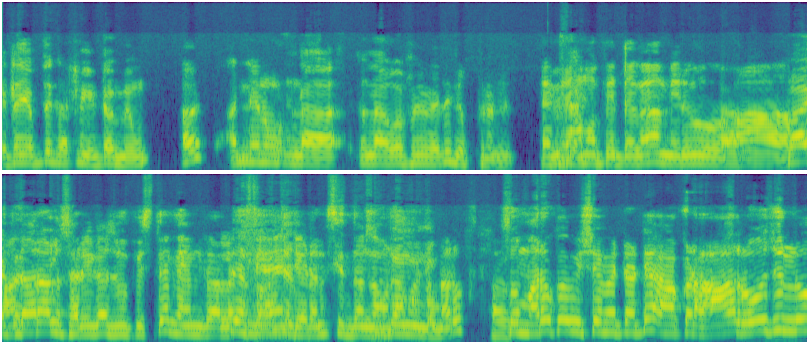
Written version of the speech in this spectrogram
ఎట్లా చెప్తే అట్లా వింటాం మేము? అని నేను నా నా ఒపీనియన్ అయితే చెప్తున్నాను గ్రామ పెద్దగా మీరు ఆధారాలు సరిగా చూపిస్తే మేము. చేయడానికి సిద్ధంగా సిద్ధంగా ఉన్నాం. ఉన్నామన్నారు అవును. సో మరొక విషయం ఏంటంటే అక్కడ ఆ రోజుల్లో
